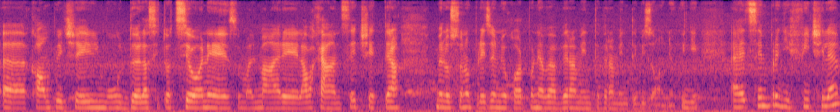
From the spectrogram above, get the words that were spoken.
eh, complice il mood, la situazione, insomma il mare, la vacanza, eccetera, me lo sono presa e il mio corpo ne aveva veramente veramente bisogno quindi è sempre difficile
